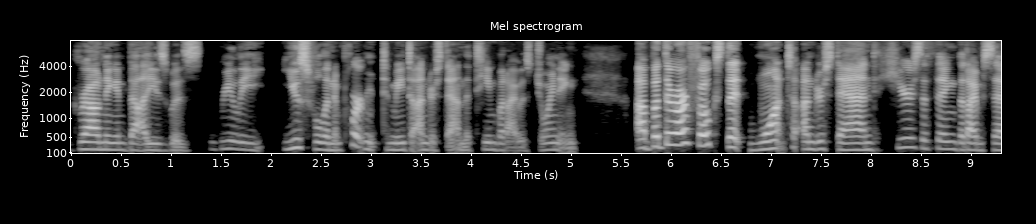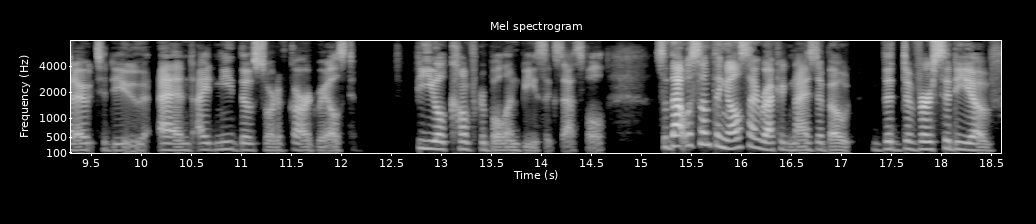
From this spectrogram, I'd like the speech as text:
grounding in values was really useful and important to me to understand the team what I was joining. Uh, but there are folks that want to understand here's the thing that I'm set out to do, and I need those sort of guardrails to feel comfortable and be successful. So that was something else I recognized about the diversity of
